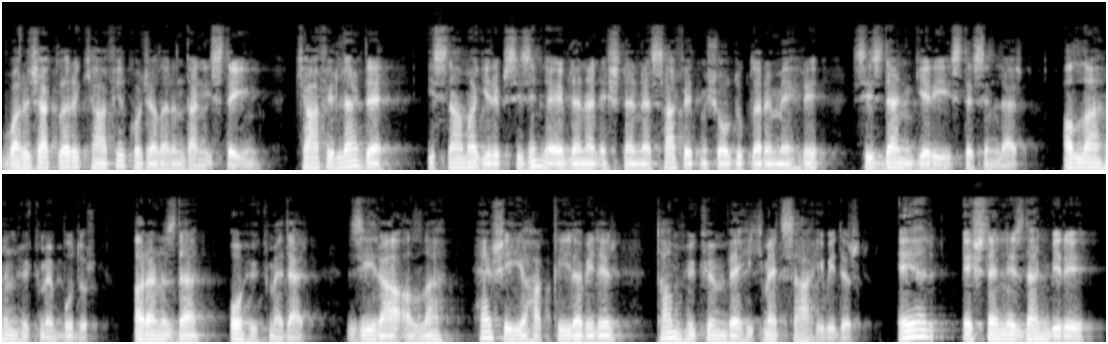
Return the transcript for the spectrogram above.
varacakları kâfir kocalarından isteyin. Kâfirler de İslam'a girip sizinle evlenen eşlerine sarf etmiş oldukları mehri sizden geri istesinler. Allah'ın hükmü budur. Aranızda o hükmeder. Zira Allah her şeyi hakkıyla bilir, tam hüküm ve hikmet sahibidir. Eğer eşlerinizden biri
